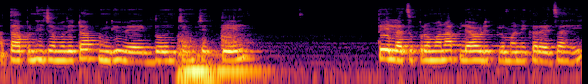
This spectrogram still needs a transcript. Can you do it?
आता आपण ह्याच्यामध्ये टाकून घेऊया एक दोन चमचे तेल. तेलाचं प्रमाण आपल्या आवडीप्रमाणे करायचं आहे.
